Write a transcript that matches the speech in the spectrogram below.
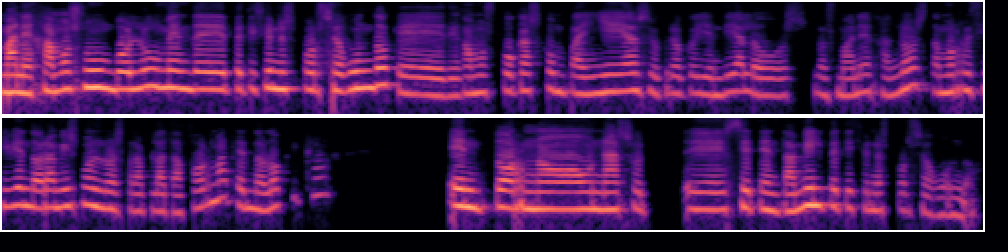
manejamos un volumen de peticiones por segundo que, digamos, pocas compañías yo creo que hoy en día los, los manejan. ¿no? Estamos recibiendo ahora mismo en nuestra plataforma tecnológica en torno a unas 70.000 eh, peticiones por segundo.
